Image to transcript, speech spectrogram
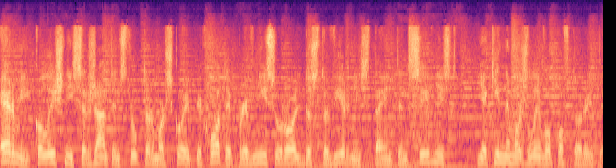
Ермі, колишній сержант-інструктор морської піхоти, привніс у роль достовірність та інтенсивність, які неможливо повторити.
